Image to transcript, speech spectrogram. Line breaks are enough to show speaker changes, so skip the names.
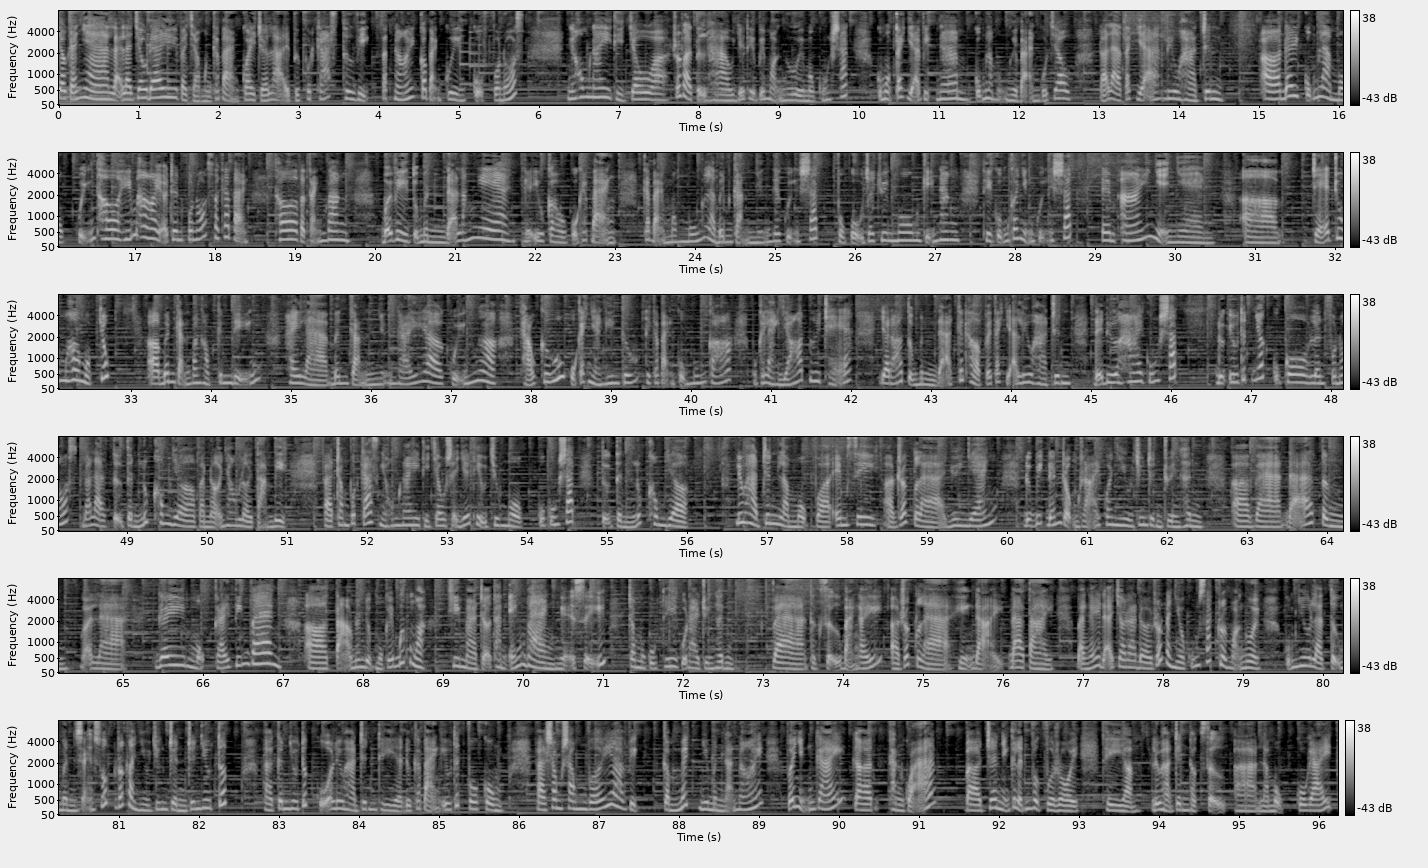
chào cả nhà, lại là Châu đây và chào mừng các bạn quay trở lại với podcast Thư viện Sách Nói có bản quyền của Phonos. Ngày hôm nay thì Châu à, rất là tự hào giới thiệu với mọi người một cuốn sách của một tác giả Việt Nam, cũng là một người bạn của Châu, đó là tác giả Liêu Hà Trinh. À, đây cũng là một quyển thơ hiếm hoi ở trên Phonos đó các bạn thơ và tản văn bởi vì tụi mình đã lắng nghe cái yêu cầu của các bạn các bạn mong muốn là bên cạnh những cái quyển sách phục vụ cho chuyên môn kỹ năng thì cũng có những quyển sách êm ái nhẹ nhàng à, trẻ trung hơn một chút à, bên cạnh văn học kinh điển hay là bên cạnh những cái uh, quyển uh, khảo cứu của các nhà nghiên cứu thì các bạn cũng muốn có một cái làn gió tươi trẻ. Do đó tụi mình đã kết hợp với tác giả Lưu hà trinh để đưa hai cuốn sách được yêu thích nhất của cô lên Phonos đó là tự tình lúc không giờ và nợ nhau lời tạm biệt. Và trong podcast ngày hôm nay thì Châu sẽ giới thiệu chương 1 của cuốn sách tự tình lúc không giờ. Lưu Hà Trinh là một à, MC à, rất là duyên dáng, được biết đến rộng rãi qua nhiều chương trình truyền hình à, và đã từng gọi là gây một cái tiếng vang tạo nên được một cái bước ngoặt khi mà trở thành én vàng nghệ sĩ trong một cuộc thi của đài truyền hình và thực sự bạn ấy à, rất là hiện đại đa tài. Bạn ấy đã cho ra đời rất là nhiều cuốn sách rồi mọi người cũng như là tự mình sản xuất rất là nhiều chương trình trên youtube. Và kênh youtube của liêu hà trinh thì à, được các bạn yêu thích vô cùng. Và song song với à, việc cầm mic như mình đã nói với những cái uh, thành quả uh, trên những cái lĩnh vực vừa rồi thì uh, lưu hà trinh thật sự uh, là một cô gái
